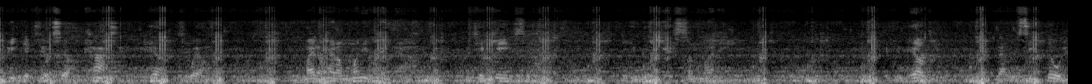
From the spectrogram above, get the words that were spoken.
Repeat that to yourself constantly. Help as well. You might not have no money right now. but Take care of yourself. You will get some money. If you help healthy, you have to see through it.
